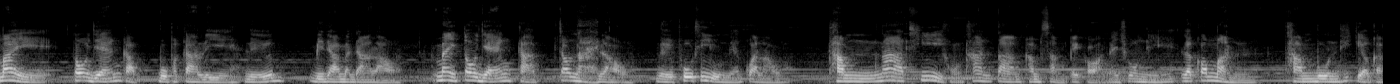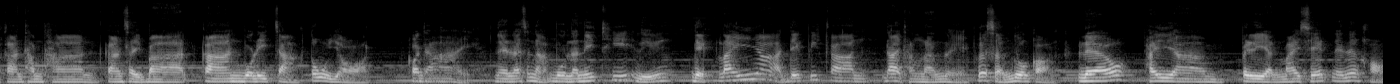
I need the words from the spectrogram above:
ไม่โต้แย้งกับบุพการี หรือบิดามารดาเรา ไม่โต้แย้งกับเจ้านายเรา หรือผู้ที่อยู่เหนือกว่าเราทำหน้าที่ของท่านตามคำสั่งไปก่อนในช่วงนี้ แล้วก็หมั่น ทำบุญที่เกี่ยวกับการทำทาน การใส่บาตรการบริจาคตู้หยอดก็ได้ ในลักษณะมูลนิธิหรือเด็กไร้ญาติเด็กพิการได้ทั้งนั้นเลย เพื่อเสริมดวงก่อน แล้วพยายามเปลี่ยน mindset ในเรื่องของ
